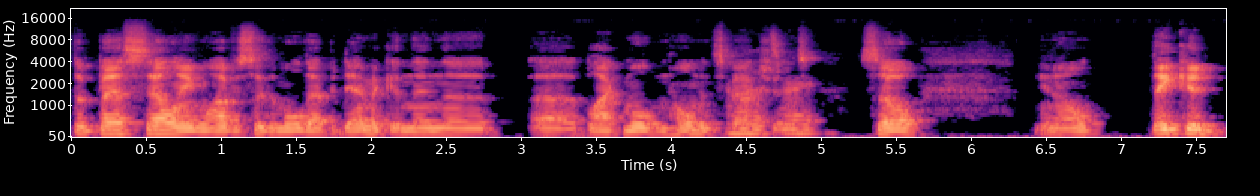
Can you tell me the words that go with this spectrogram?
the best selling, well, obviously the mold epidemic and then the uh, black mold and home Oh, inspections. right. So, you know, they could,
